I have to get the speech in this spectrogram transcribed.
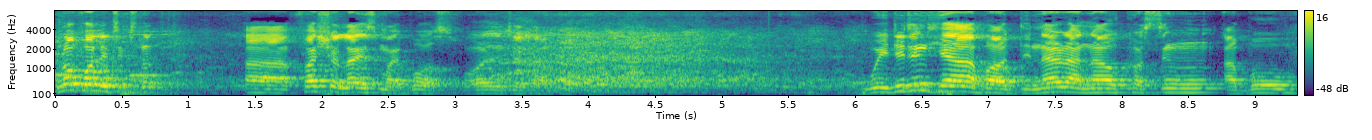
No politics. No. Uh, Fashola is my boss for all. We didn't hear about the naira now costing above,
